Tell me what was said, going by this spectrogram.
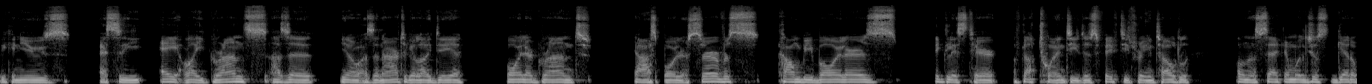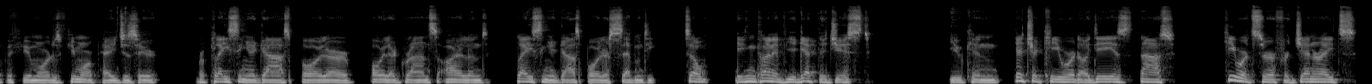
we can use SEAI grants as a, you know, as an article idea, boiler grant, gas boiler service, combi boilers, big list here. I've got 20, there's 53 in total. Hold on a second, we'll just get up a few more. There's a few more pages here. Replacing a gas boiler, boiler grants Ireland, placing a gas boiler 70. So you can kind of, you get the gist. You can get your keyword ideas that Keyword Surfer generates,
